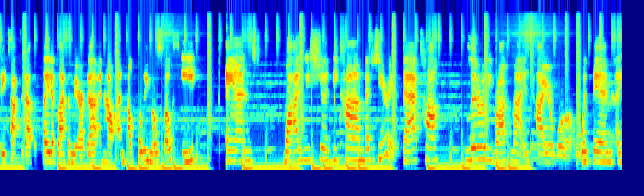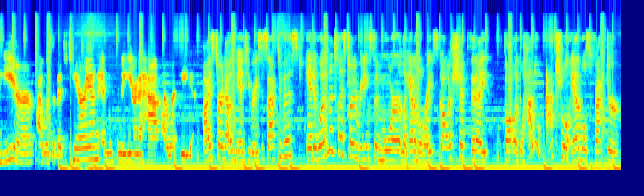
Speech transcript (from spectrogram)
he talked about the plate of Black America and how unhealthily most folks eat and why we should become vegetarian. That talk literally rocked my entire world. Within a year, I was a vegetarian, and within a year and a half, I went vegan. I started out as an anti-racist activist, and it wasn't until I started reading some more like animal rights scholarship that I thought like, well, how do actual animals factor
